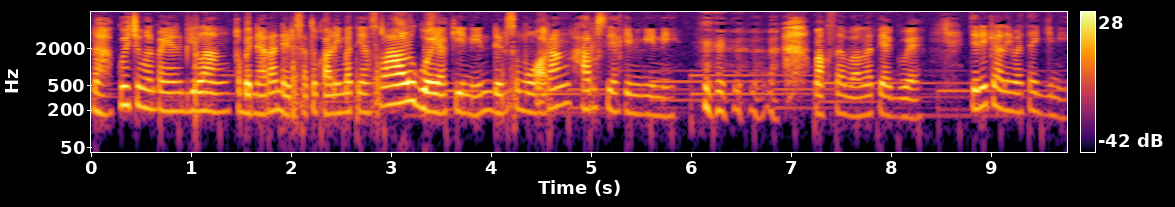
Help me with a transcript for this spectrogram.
Nah, gue cuma pengen bilang kebenaran dari satu kalimat yang selalu gue yakinin dan semua orang harus yakinin ini. Maksa banget ya gue. Jadi kalimatnya gini.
